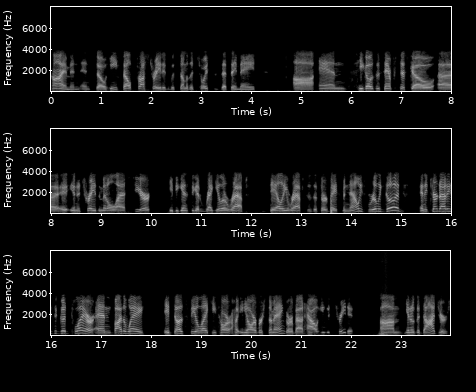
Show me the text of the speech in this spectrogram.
time, and and so he felt frustrated with some of the choices that they made. Uh, and he goes to San Francisco uh, in a trade the middle of last year. He begins to get regular reps, daily reps as a third baseman. Now he's really good, and it turned out he's a good player. And by the way, it does feel like he's har- he harbors some anger about how he was treated. Hmm. Um, you know, the Dodgers,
